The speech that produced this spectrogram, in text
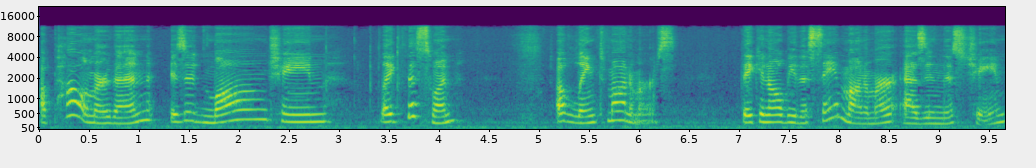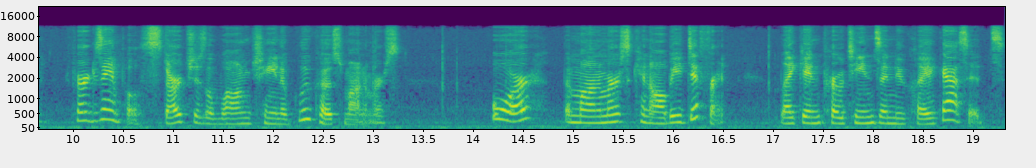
A polymer then is a long chain like this one of linked monomers. They can all be the same monomer as in this chain. For example, starch is a long chain of glucose monomers. Or the monomers can all be different, like in proteins and nucleic acids.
